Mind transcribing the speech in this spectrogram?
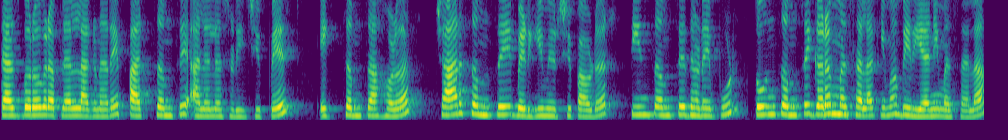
त्याचबरोबर आपल्याला लागणार आहे पाच चमचे आलं लसणीची पेस्ट. एक चमचा हळद चार चमचे बेडगी मिरची पावडर तीन चमचे धणेपूड दोन चमचे गरम मसाला किंवा बिर्याणी मसाला.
